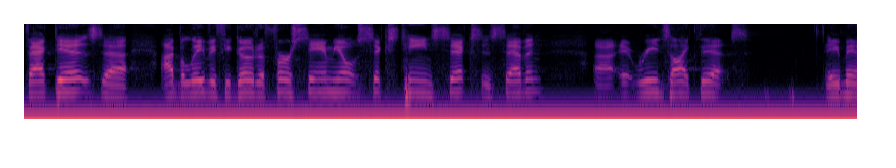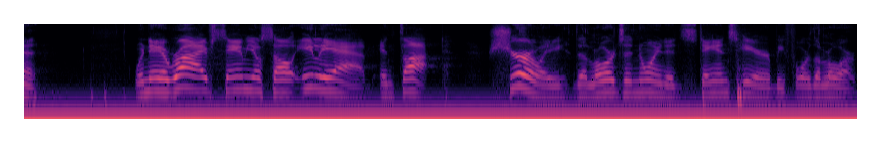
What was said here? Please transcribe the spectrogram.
Fact is, uh, I believe if you go to 1 Samuel 16 6 and 7, uh, it reads like this Amen. When they arrived, Samuel saw Eliab and thought, Surely the Lord's anointed stands here before the Lord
